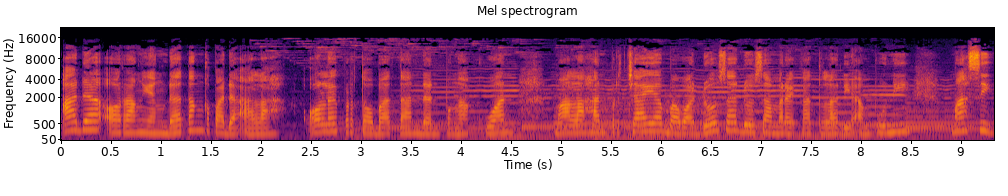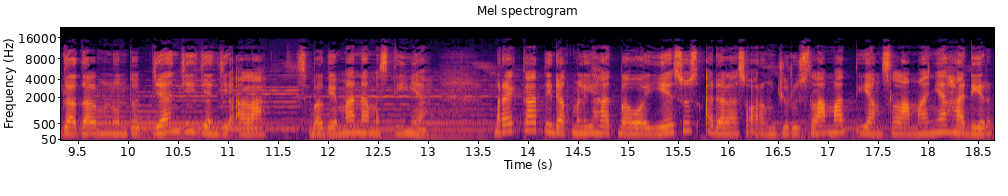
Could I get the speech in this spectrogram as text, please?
Ada orang yang datang kepada Allah oleh pertobatan dan pengakuan, malahan percaya bahwa dosa-dosa mereka telah diampuni, masih gagal menuntut janji-janji Allah sebagaimana mestinya. Mereka tidak melihat bahwa Yesus adalah seorang juru selamat yang selamanya hadir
